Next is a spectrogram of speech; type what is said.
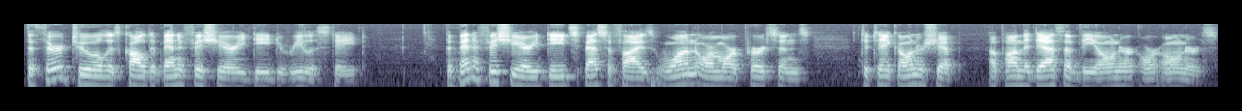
The third tool is called a beneficiary deed to real estate. The beneficiary deed specifies one or more persons to take ownership upon the death of the owner or owners.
